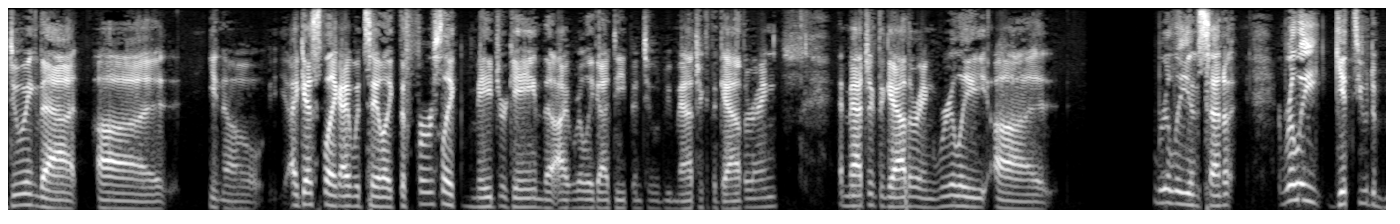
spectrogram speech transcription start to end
doing that. Uh, you know, I guess like I would say like the first like major game that I really got deep into would be Magic the Gathering, and Magic the Gathering really uh, really incentive really gets you to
